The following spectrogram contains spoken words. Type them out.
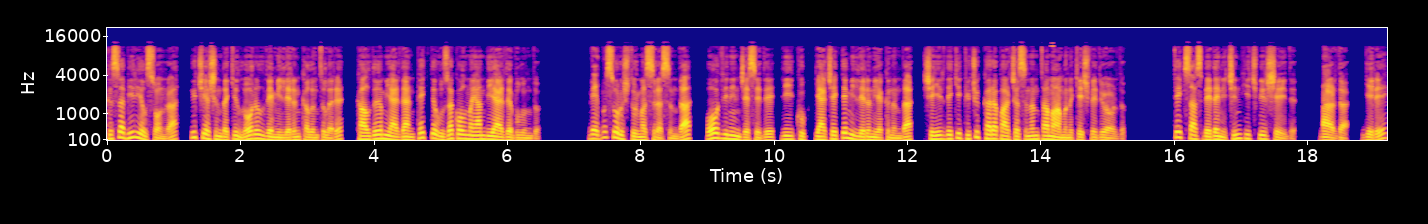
Kısa bir yıl sonra, 3 yaşındaki Laurel ve Miller'ın kalıntıları, kaldığım yerden pek de uzak olmayan bir yerde bulundu. Ve bu soruşturma sırasında, Audrey'nin cesedi, Lee Cook, gerçekte Miller'ın yakınında, şehirdeki küçük kara parçasının tamamını keşfediyordu. Texas beden için hiçbir şeydi. Barda, geri,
